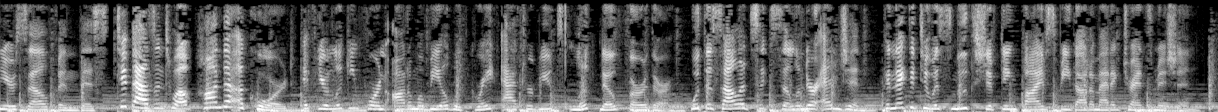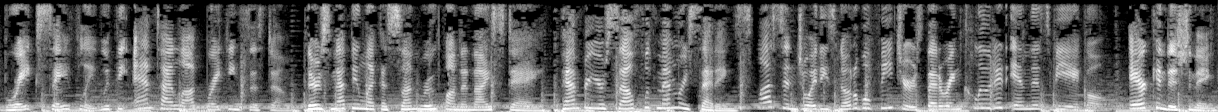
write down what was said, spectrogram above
yourself in this 2012 Honda Accord. If you're looking for an automobile with great attributes, look no further. With a solid six-cylinder engine connected to a smooth shifting five-speed automatic transmission, brake safely with the anti-lock braking system. There's nothing like a sunroof on a nice day. Pamper yourself with memory settings. Plus, enjoy these notable features that are included in this vehicle. Air conditioning,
